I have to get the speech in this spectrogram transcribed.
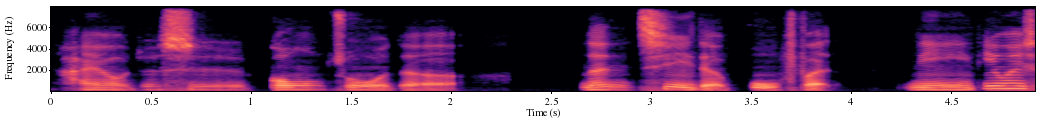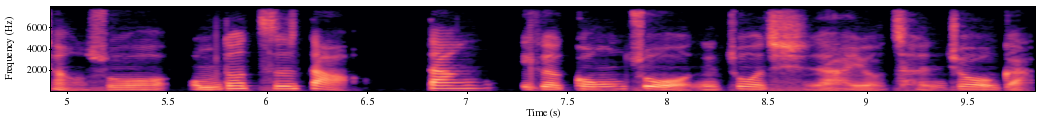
还有就是工作的人际的部分，你一定会想说，我们都知道，当一个工作你做起来有成就感、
